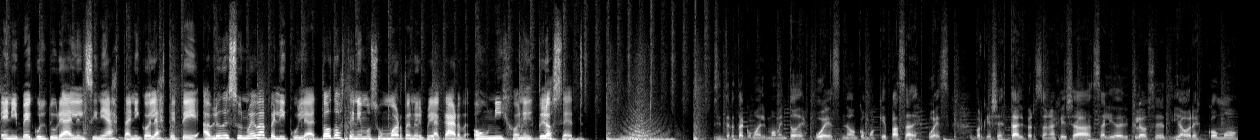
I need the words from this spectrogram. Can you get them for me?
En IP Cultural, el cineasta Nicolás Teté habló de su nueva película Todos tenemos un muerto en el placard o un hijo en el closet. Se trata como del momento después, ¿no? Como qué pasa después. Porque ya está, el personaje ya salió del closet y ahora es como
